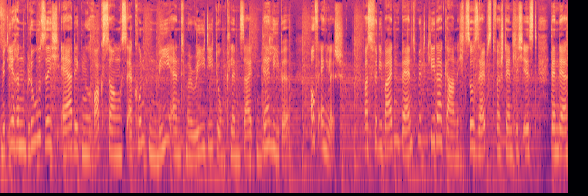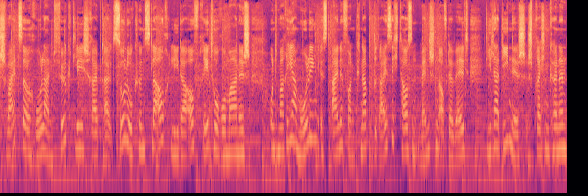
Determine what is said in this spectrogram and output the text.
Mit ihren bluesig-erdigen Rocksongs erkunden Me and Marie die dunklen Seiten der Liebe. Auf Englisch was für die beiden Bandmitglieder gar nicht so selbstverständlich ist, denn der Schweizer Roland Vögtli schreibt als Solokünstler auch Lieder auf Rätoromanisch und Maria Mohling ist eine von knapp 30.000 Menschen auf der Welt, die Ladinisch sprechen können,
